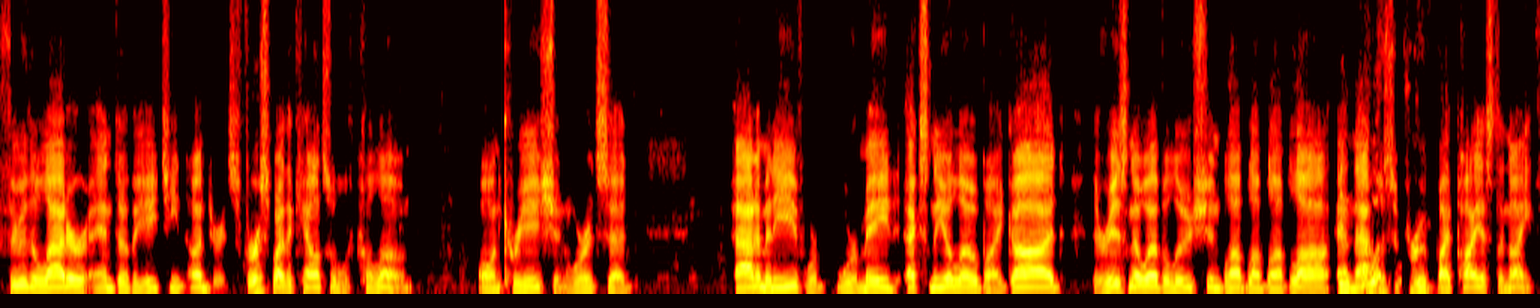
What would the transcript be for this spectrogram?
through the latter end of the 1800s, first by the Council of Cologne, on creation, where it said Adam and Eve were, were made ex nihilo by God. There is no evolution, blah, blah, blah, blah. And that was approved by Pius the Ninth.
